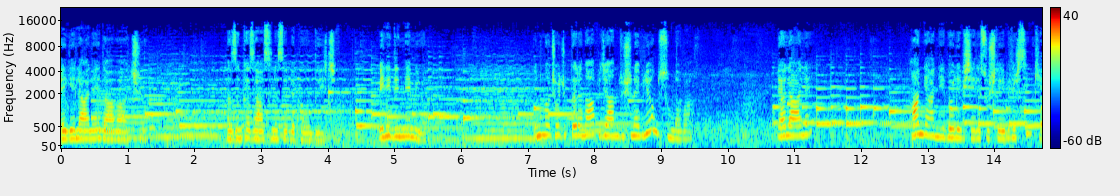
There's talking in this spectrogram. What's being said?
Ege Lale'ye dava açıyor. Naz'ın kazasına sebep olduğu için. Beni dinlemiyor. Bunun o çocuklara ne yapacağını düşünebiliyor musun baba? Ya Lale? Hangi anneyi böyle bir şeyle suçlayabilirsin ki?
